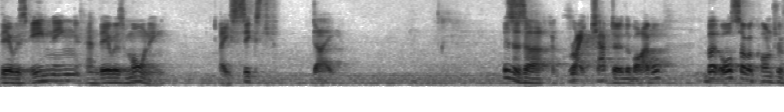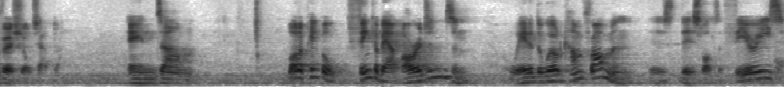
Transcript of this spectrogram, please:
There was evening and there was morning, a sixth day. This is a, a great chapter of the Bible, but also a controversial chapter. And um, a lot of people think about origins and where did the world come from, and there's there's lots of theories.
